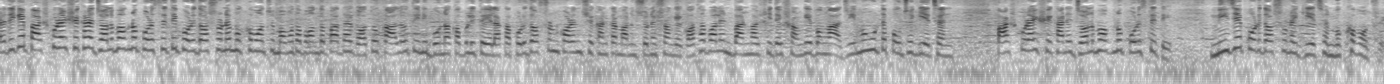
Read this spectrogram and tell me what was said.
আর এদিকে পাশকুড়ায় সেখানে জলমগ্ন পরিস্থিতি পরিদর্শনে মুখ্যমন্ত্রী মমতা বন্দ্যোপাধ্যায় গতকালও তিনি বন্যা কবলিত এলাকা পরিদর্শন করেন। সেখানকার মানুষজনের সঙ্গে কথা বলেন বানভাসীদের সঙ্গে এবং আজ এই মুহূর্তে পৌঁছে গিয়েছেন পাশকুড়ায় সেখানে জলমগ্ন পরিস্থিতি। নিজে পরিদর্শনে গিয়েছেন মুখ্যমন্ত্রী।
